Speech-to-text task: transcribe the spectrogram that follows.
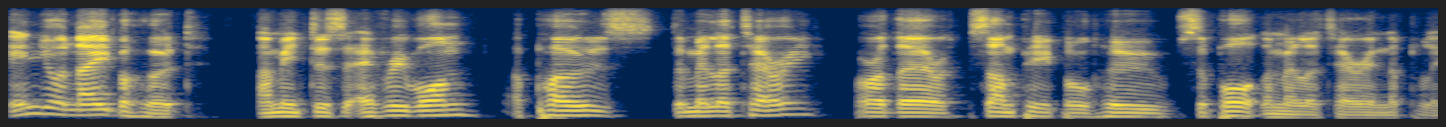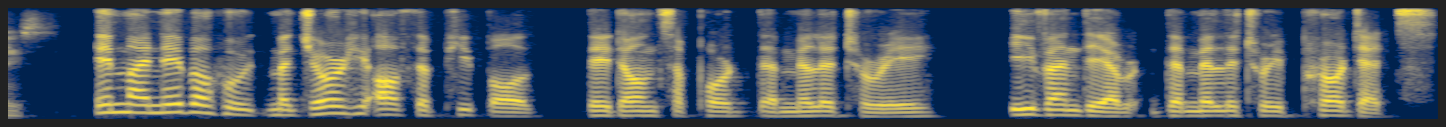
In your neighborhood, I mean, does everyone oppose the military, or are there some people who support the military and the police? In my neighborhood, majority of the people, they don't support the military, even their the military projects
